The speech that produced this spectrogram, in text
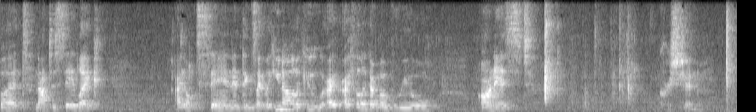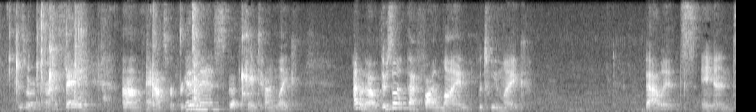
but not to say like I don't sin and things like, like you know, like you, I, I feel like I'm a real, honest Christian is what I'm trying to say um, I ask for forgiveness, but at the same time, like, I don't know, there's that fine line between like balance and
